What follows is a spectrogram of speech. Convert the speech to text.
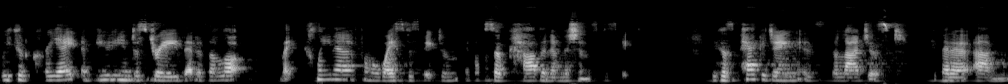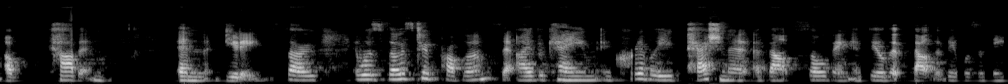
we could create a beauty industry that is a lot like cleaner from a waste perspective and also carbon emissions perspective. Because packaging is the largest emitter um, of carbon in beauty. So it was those two problems that I became incredibly passionate about solving and feel that felt that there was a need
